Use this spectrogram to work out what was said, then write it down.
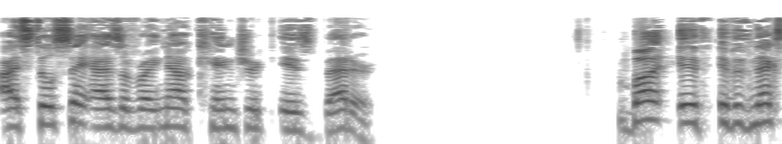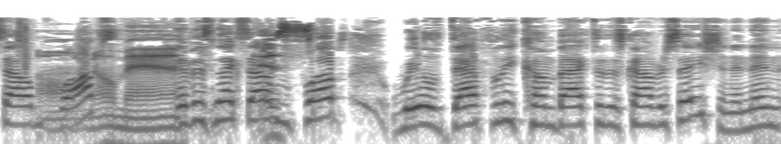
I still say, as of right now, Kendrick is better. But if if his next album Oh flops, no, man. if his next album It's- flops, we'll definitely come back to this conversation and then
